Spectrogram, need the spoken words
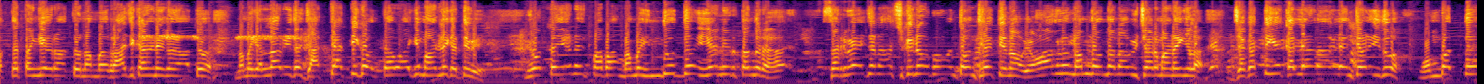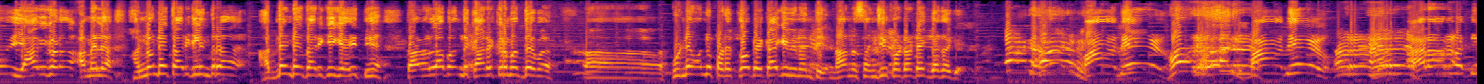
ಅಕ್ಕ ತಂಗಿಯರು ಆತು ನಮ್ಮ ರಾಜಕಾರಣಿಗಳಾತು ನಮಗೆಲ್ಲರೂ ಇದು ಜಾತ್ಯತೀತವಾಗಿ ಮಾಡ್ಲಿಕ್ಕತ್ತೀವಿ ಇವತ್ತು ಏನೈತಿ ಪಾಪ, ನಮ್ಮ ಹಿಂದೂದ್ದು ಏನಿರ್ತಂದ್ರ ಸರ್ವೇ ಜನ ಸುಖಿನೋ ಅಂತ ಅಂತ ಹೇಳ್ತೀವಿ ನಾವು. ಯಾವಾಗ್ಲೂ ಒಂದು ನಾವು ವಿಚಾರ ಮಾಡಂಗಿಲ್ಲ. ಜಗತ್ತಿಗೆ ಕಲ್ಯಾಣ ಆಗಲಿ ಅಂತ ಹೇಳಿ ಇದು ಒಂಬತ್ತು ಯಾಗಗಳು ಆಮೇಲೆ ಹನ್ನೊಂದನೇ ತಾರೀಕಿನಿಂದ ಹದಿನೆಂಟನೇ ತಾರೀಕಿಗೆ ಐತಿ. ತಾವೆಲ್ಲ ಬಂದು ಕಾರ್ಯಕ್ರಮದ ಪುಣ್ಯವನ್ನು ಪುಣ್ಯವನ್ನು ಪಡ್ಕೋಬೇಕಾಗಿ ವಿನಂತಿ. ನಾನು ಸಂಜೀವ್ ಕೊಟ್ಟೋಟೆ ಗದಗ. ಮಹಾದೇವ್! ಮಹಾದೇವ್! ಪಾರ್ವತಿ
